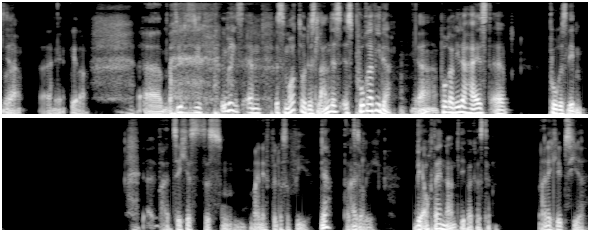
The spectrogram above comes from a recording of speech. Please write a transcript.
So. Ja. Äh, nee. Genau. Ähm, Sie, sie, übrigens, ähm, das Motto des Landes ist Pura Vida. Ja, Pura Vida heißt äh, pures Leben. An sich ist das meine Philosophie. Ja, Tatsächlich. Wäre auch dein Land, lieber Christian. Nein, ich leb's hier.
